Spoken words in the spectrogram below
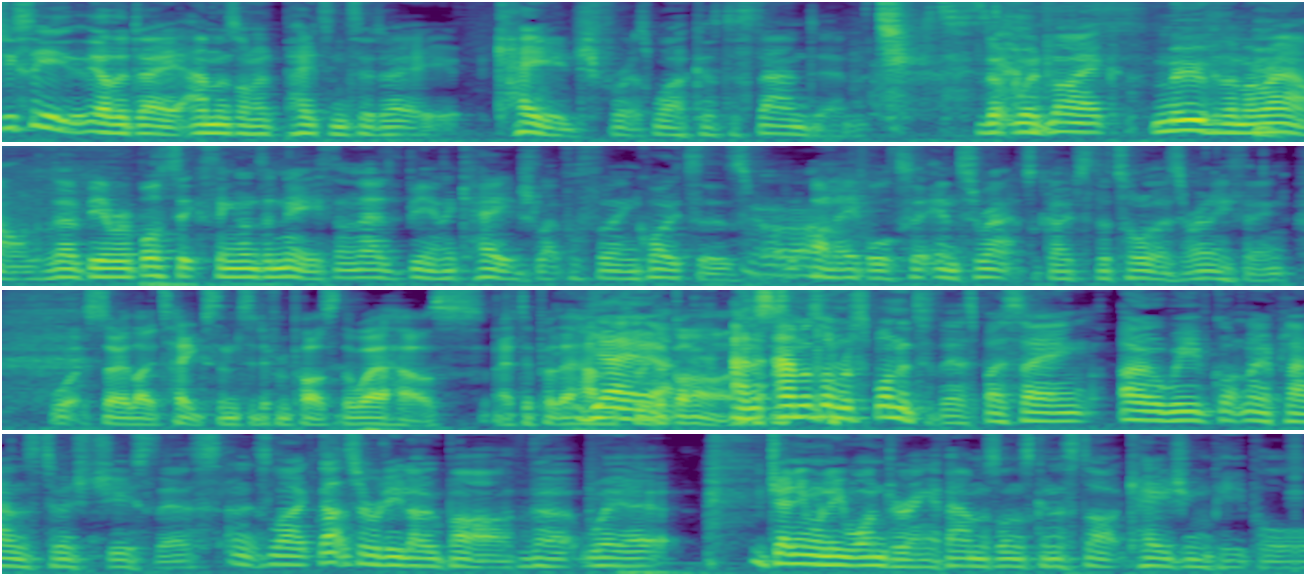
Do you see the other day Amazon had patented a cage for its workers to stand in that would like move them around. There'd be a robotic thing underneath, and they'd be in a cage like fulfilling quotas, unable to interact or go to the toilets or anything. what, so like takes them to different parts of the warehouse. They have to put their hand Yeah, through yeah. the bars. And Amazon responded to this by saying, "Oh, we've got no plans to introduce this." And it's like that's a really low bar that we're genuinely wondering if Amazon's going to start caging people.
